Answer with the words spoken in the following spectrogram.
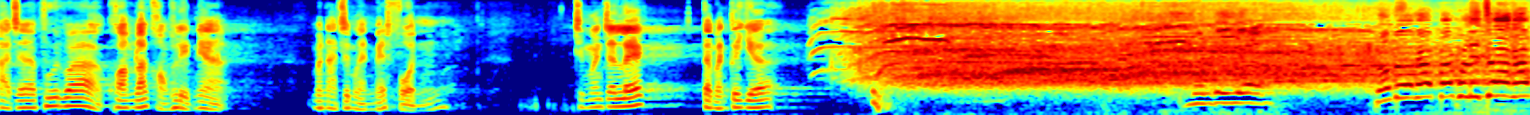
อาจจะพูดว่าความรักของผลิตเนี่ย มันอาจจะเหมือนเม็ดฝน ถึงมันจะเล็ก แต่มันก็เยอะ มันก็เยอะปรบมือครับแม็กผลิตโชว์ครับ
